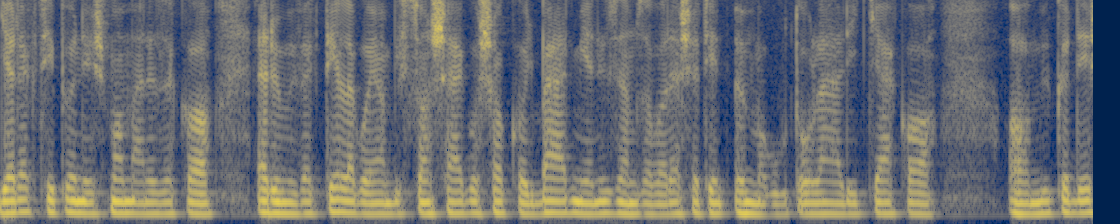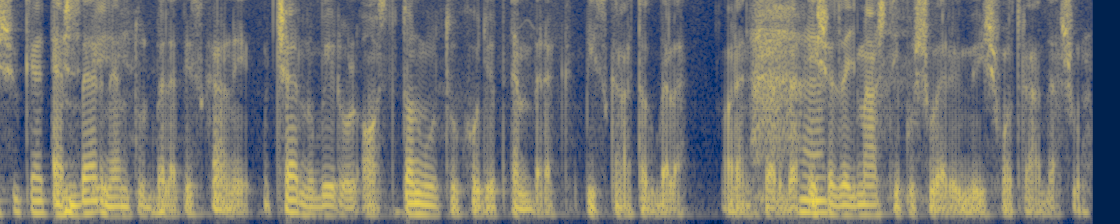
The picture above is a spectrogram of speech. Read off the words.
gyerekcipőn, és ma már ezek a erőművek tényleg olyan biztonságosak, hogy bármilyen üzemzavar esetén önmaguktól állítják a, a működésüket. Ember és... nem tud belepiszkálni? Csernobyról azt tanultuk, hogy ott emberek piszkáltak bele a rendszerbe, hát, és ez egy más típusú erőmű is volt ráadásul.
